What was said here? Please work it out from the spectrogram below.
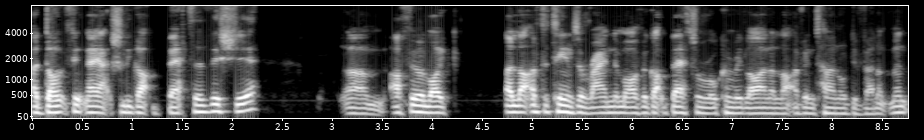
I don't think they actually got better this year. Um, I feel like a lot of the teams around them either got better or can rely on a lot of internal development.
